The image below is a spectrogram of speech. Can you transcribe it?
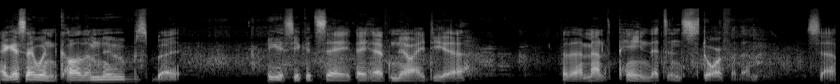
I guess I wouldn't call them noobs, but I guess you could say they have no idea for the amount of pain that's in store for them. So,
